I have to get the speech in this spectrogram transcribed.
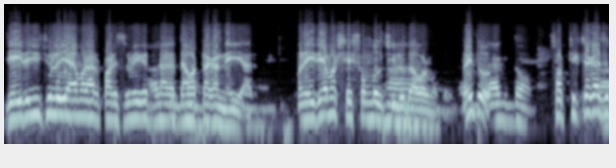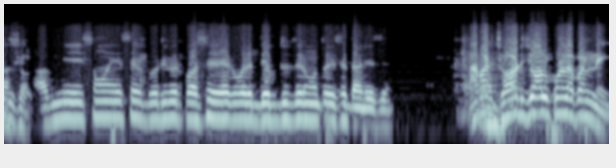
যে এইটা যদি চলে যায় আমার আর আচ্ছা। দেওয়ার টাকা নেই আর। মানে এটাই আমার শেষ সম্বল ছিল হ্যাঁ। দেওয়ার মতো তাই তো? একদম। সব ঠিকঠাক আছে তো সব? আপনি এই সময় এসে গরিবের পাশে একবারে দেবদূতের মতো এসে দাঁড়িয়েছেন। আমার ঝড় জল কোনো ব্যাপার নেই।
